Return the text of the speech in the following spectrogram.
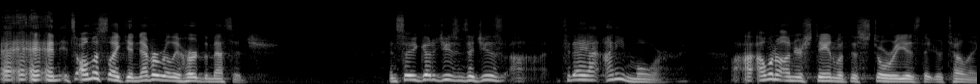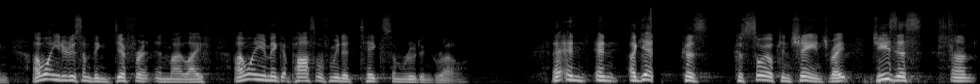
and it's almost like you never really heard the message. And so you go to Jesus and say, Jesus, today I, I, need more. I, I want to understand what this story is that you're telling. I want you to do something different in my life. I want you to make it possible for me to take some root and grow. And, and, and again, because soil can change, right? Jesus, um,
